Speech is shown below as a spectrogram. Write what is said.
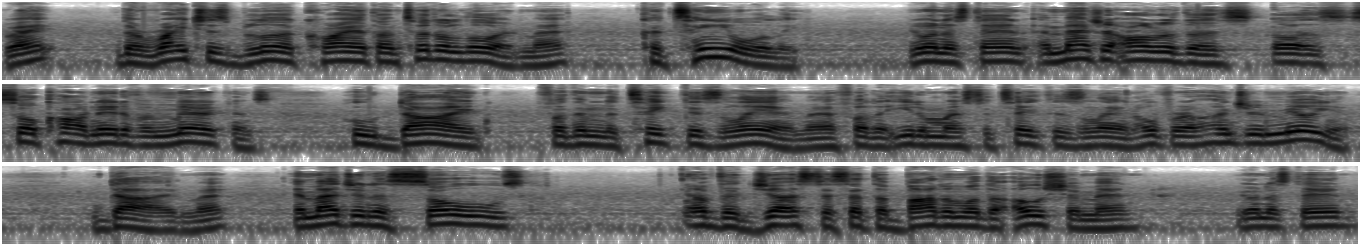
Right? The righteous blood crieth unto the Lord, man, continually. You understand? Imagine all of the uh, so called Native Americans who died for them to take this land, man, for the Edomites to take this land. Over a hundred million died, man. Imagine the souls of the just that's at the bottom of the ocean, man. You understand?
